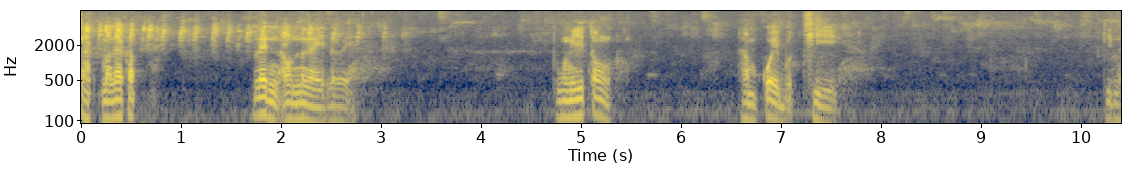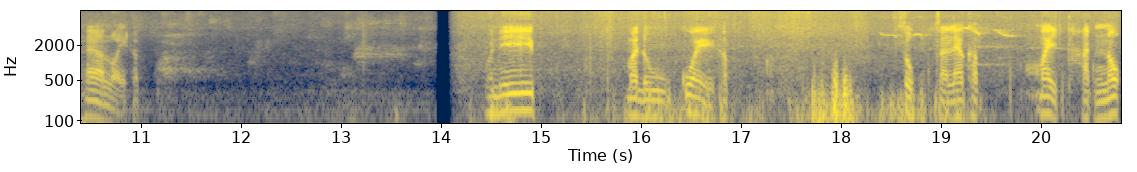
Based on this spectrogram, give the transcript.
ตัดมาแล้วครับ เล่นเอาเหนื่อยเลยพรุ่งนี้ต้องทำกล้วยบดชี กินให้อร่อยครับ วันนี้มาดูกล้วยครับ สุกเสร็จแล้วครับ ไม่ทันนก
